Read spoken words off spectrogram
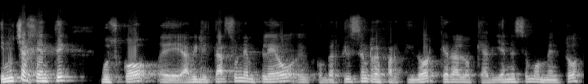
Y mucha gente buscó eh, habilitarse un empleo, eh, convertirse en repartidor, que era lo que había en ese momento,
